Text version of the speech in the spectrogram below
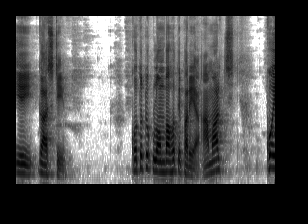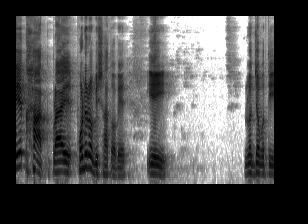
এই গাছটি। কতটুক লম্বা হতে পারে? আমার কয়েক হাত, প্রায় পনেরো বিশ হাত হবে এই লজ্জাবতী,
